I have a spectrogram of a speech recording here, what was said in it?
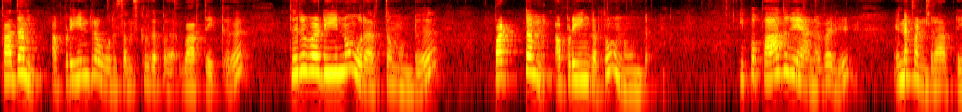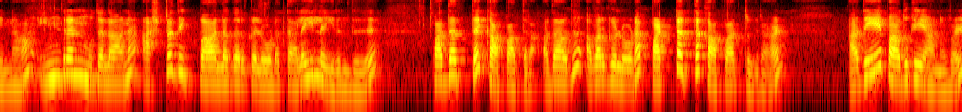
பதம் அப்படின்ற ஒரு சம்ஸ்கிருத ப வார்த்தைக்கு திருவடின்னு ஒரு அர்த்தம் உண்டு பட்டம் அப்படிங்கிறதும் ஒன்று உண்டு. இப்போ பாதுகையானவள் என்ன பண்ணுறா அப்படின்னா இந்திரன் முதலான அஷ்டதிக் பாலகர்களோட தலையில் இருந்து பதத்தை காப்பாற்றுறா அதாவது அவர்களோட பட்டத்தை காப்பாற்றுகிறாள். அதே பாதுகையானவள்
